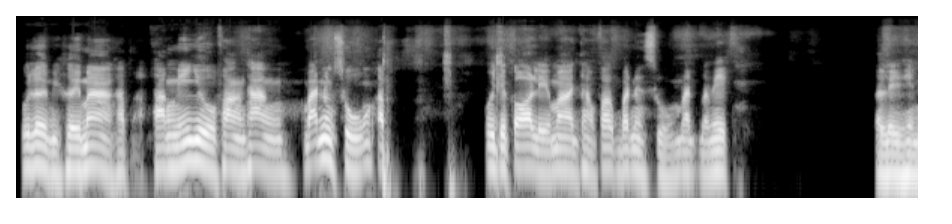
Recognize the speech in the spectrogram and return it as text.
ผู้เริ่มมีเคยมากครับฝั่งนี้อยู่ฝั่งทางบ้านหนองสูงครับผู้จะกอเหลยมาทางฝั่งบ้านหนองสูงบ้านบะเมกก็เลยเห็น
